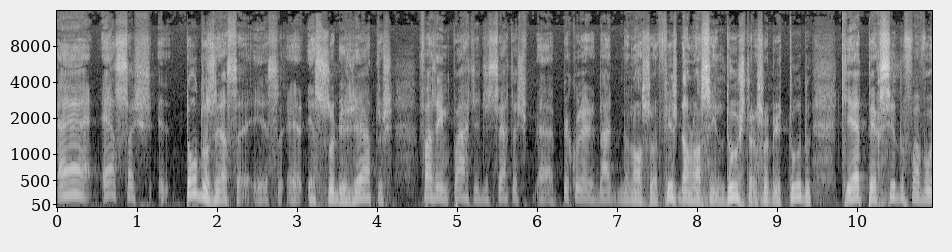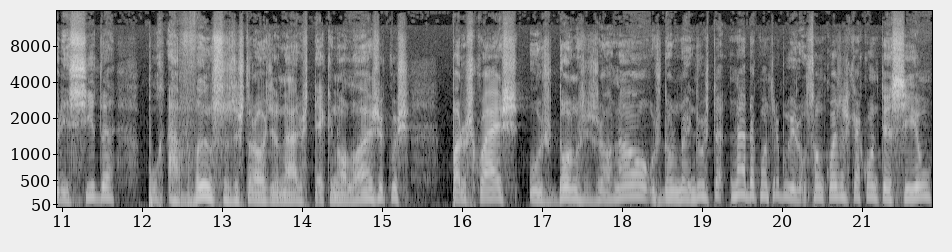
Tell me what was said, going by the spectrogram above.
é, essas, todos essa, esse, é, esses objetos fazem parte de certas é, peculiaridades do nosso ofício, da nossa indústria, sobretudo, que é ter sido favorecida por avanços extraordinários tecnológicos para os quais os donos de jornal, os donos da indústria, nada contribuíram. São coisas que aconteciam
